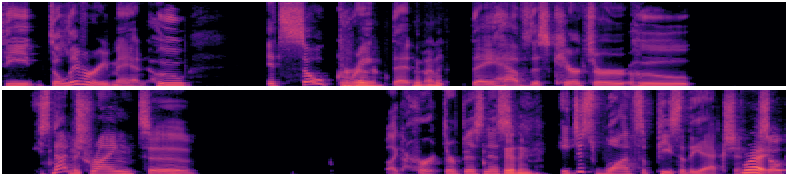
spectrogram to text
the delivery man who it's so great that they have this character who he's not trying to like hurt their business. He just wants a piece of the action. Right. So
